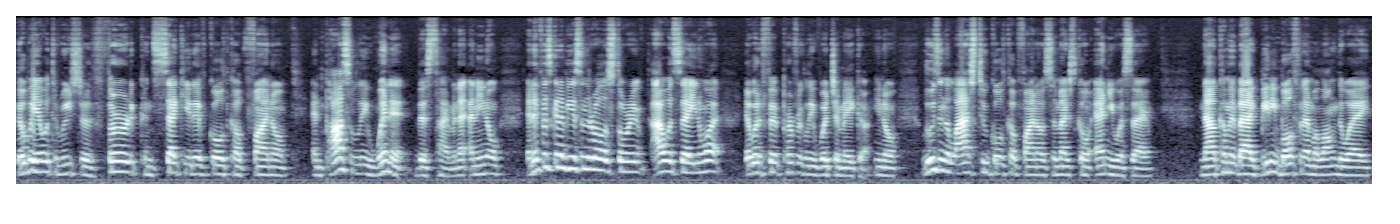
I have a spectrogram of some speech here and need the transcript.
They'll be able to reach their third consecutive Gold Cup final and possibly win it this time. And and you know and if it's going to be a Cinderella story, I would say, you know what? It would fit perfectly with Jamaica. You know, losing the last two Gold Cup finals to Mexico and USA. Now coming back, beating both of them along the way.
